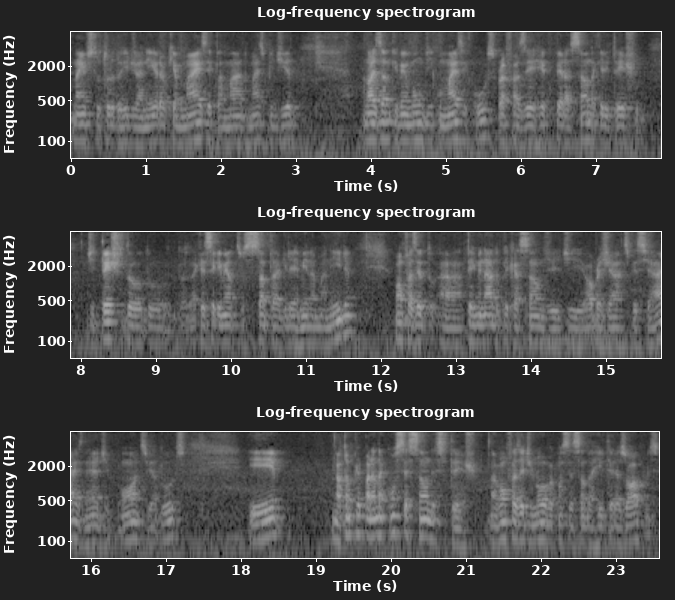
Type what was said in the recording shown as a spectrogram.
na infraestrutura do Rio de Janeiro, é o que é mais reclamado, mais pedido. Nós, ano que vem, vamos vir com mais recursos para fazer recuperação daquele trecho, de trechos do, do, daquele segmento Santa Guilhermina Manilha Vamos fazer a, terminar a duplicação de, de obras de arte especiais, né, de pontes, viadutos. E nós estamos preparando a concessão desse trecho. Nós vamos fazer de novo a concessão da Rio Teresópolis,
